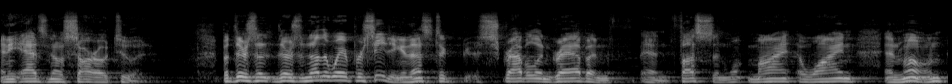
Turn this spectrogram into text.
and he adds no sorrow to it. But there's a, there's another way of proceeding, and that's to scrabble and grab and and fuss and uh, whine and moan,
